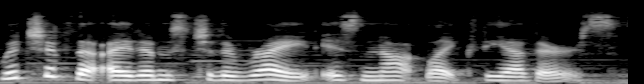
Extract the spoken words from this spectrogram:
Which of the items to the right is not like the others?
